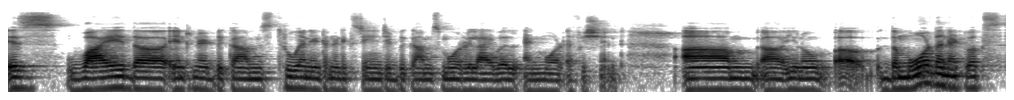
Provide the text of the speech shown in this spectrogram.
is why the internet becomes through an internet exchange, it becomes more reliable and more efficient um, uh, you know, uh, the more the networks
